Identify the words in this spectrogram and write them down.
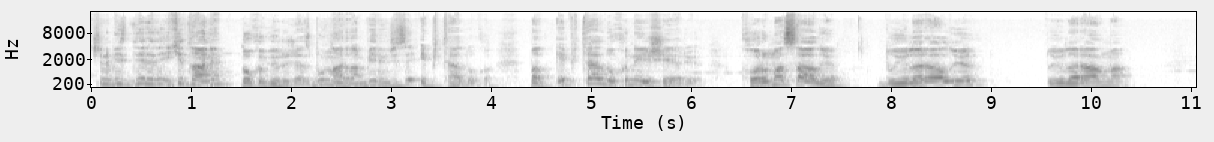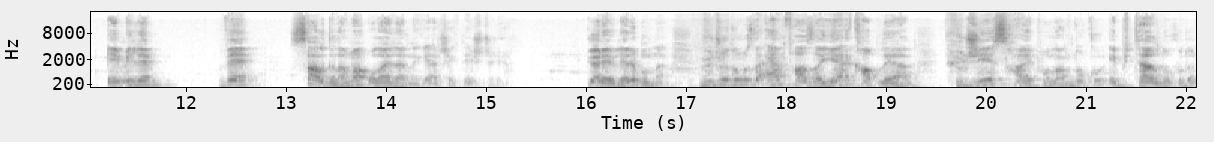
Şimdi biz deride iki tane doku göreceğiz. Bunlardan birincisi epitel doku. Bak epitel doku ne işe yarıyor? Koruma sağlıyor. duyuları alıyor, duyuları alma, emilim ve salgılama olaylarını gerçekleştiriyor. Görevleri bunlar. Vücudumuzda en fazla yer kaplayan hücreye sahip olan doku epitel dokudur.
